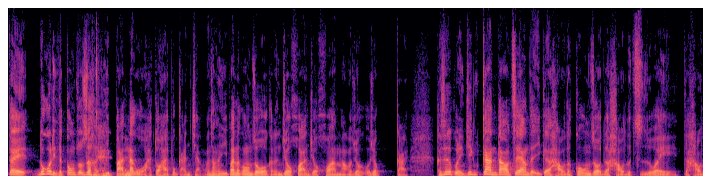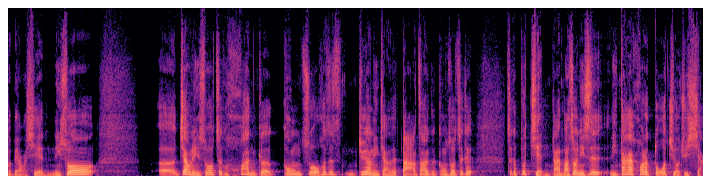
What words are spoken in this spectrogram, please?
对。如果你的工作是很一般，那个我还都还不敢讲。反正很一般的工作，我可能就换就换嘛，我就我就改。可是如果你已经干到这样的一个好的工作的好的职位的好的表现，你说。呃，叫你说这个换个工作，或者就像你讲的打造一个工作，这个这个不简单吧？说你是你大概花了多久去想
